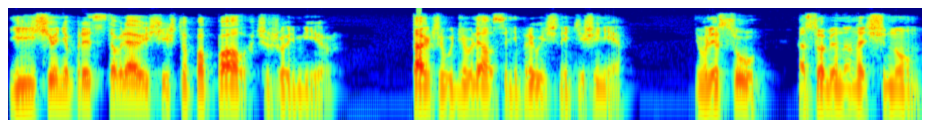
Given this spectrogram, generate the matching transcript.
и еще не представляющий, что попал в чужой мир. Также удивлялся непривычной тишине. В лесу, особенно ночном,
